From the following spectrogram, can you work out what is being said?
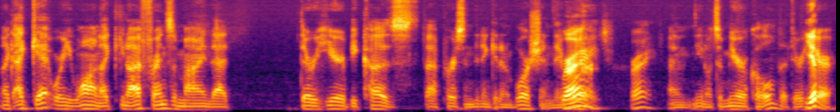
like I get where you want. Like you know, I have friends of mine that they're here because that person didn't get an abortion. They right. were, Right. and you know, it's a miracle that they're Yep. here.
